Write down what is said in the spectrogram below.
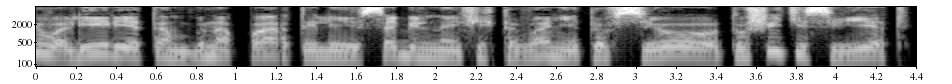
кавалерия там, Бонапарт или сабельное фехтование, то все, тушите свет.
